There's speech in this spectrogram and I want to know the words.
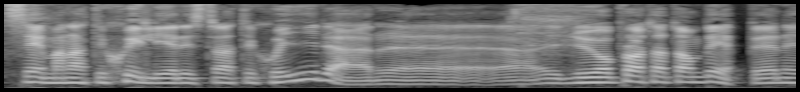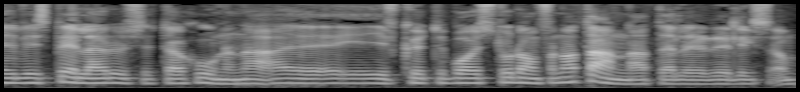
Ser man att det skiljer i strategi där? Eh, Eh, du har pratat om BP, vi spelar ur situationerna. Eh, IFK Göteborg, står de för något annat eller är det liksom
